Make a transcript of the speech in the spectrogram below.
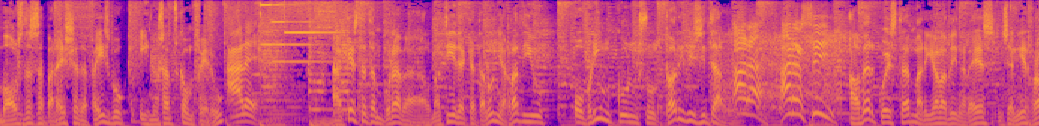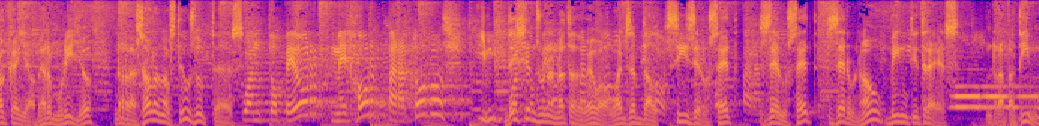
Vols desaparèixer de Facebook i no saps com fer-ho? Ara. Aquesta temporada, al matí de Catalunya Ràdio, obrim consultori digital. Ara, ara sí! Albert Cuesta, Mariola Dinarès, Genís Roca i Albert Murillo resolen els teus dubtes. Cuanto peor, mejor para todos. Y... Deixa'ns una nota de veu al WhatsApp del 607 07 09 23. Repetim,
